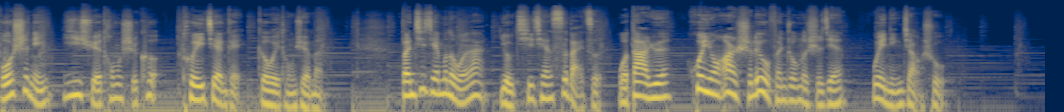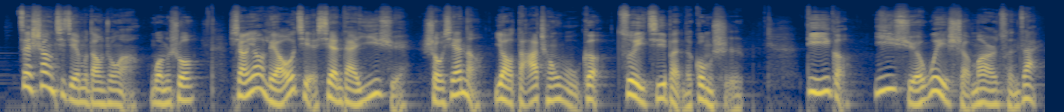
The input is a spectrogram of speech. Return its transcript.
博士宁医学通识课》推荐给各位同学们。本期节目的文案有七千四百字，我大约会用二十六分钟的时间为您讲述。在上期节目当中啊，我们说想要了解现代医学，首先呢要达成五个最基本的共识。第一个，医学为什么而存在？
